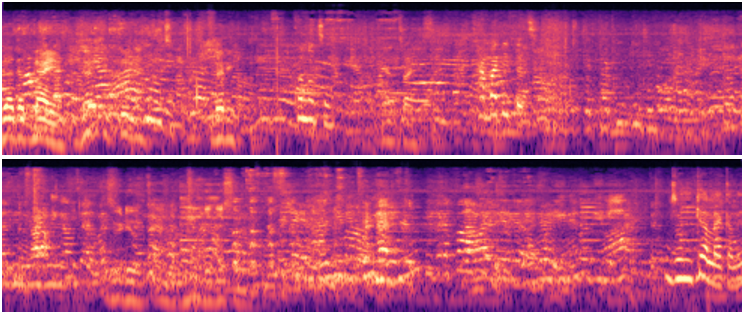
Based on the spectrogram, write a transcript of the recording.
तुझ्या हातात काय? आहे घरी. कोणाचं? यांचा आहे. व्हिडिओ झूम केलाय का लय?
